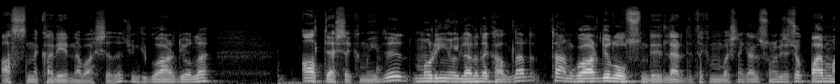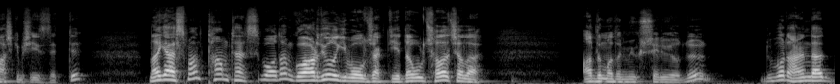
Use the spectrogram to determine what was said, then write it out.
aslında kariyerine başladı. Çünkü Guardiola alt yaş takımıydı. Mourinho ile arada kaldılar. Tamam Guardiola olsun dediler de takımın başına geldi. Sonra bize çok bambaşka bir şey izletti. Nagelsmann tam tersi bu adam Guardiola gibi olacak diye davul çala çala adım adım yükseliyordu. Bu arada hani da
